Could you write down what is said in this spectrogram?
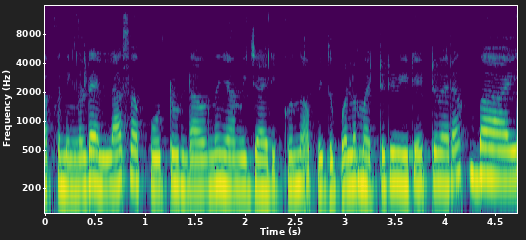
അപ്പോൾ നിങ്ങളുടെ എല്ലാ സപ്പോർട്ടും ഉണ്ടാവുമെന്ന് ഞാൻ വിചാരിക്കുന്നു. അപ്പോൾ ഇതുപോലെ മറ്റൊരു വീഡിയോ ആയിട്ട് വരാം. ബായ്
